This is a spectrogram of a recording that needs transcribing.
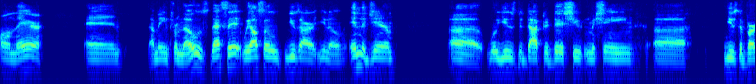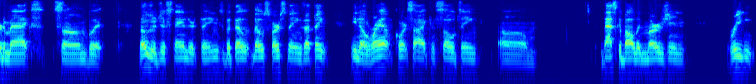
on there. And I mean, from those, that's it. We also use our, you know, in the gym, uh, we'll use the Dr. Dish shooting machine, uh, use the Vertimax some, but those are just standard things. But those, those first things, I think, you know, ramp, courtside consulting, um, basketball immersion, reading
